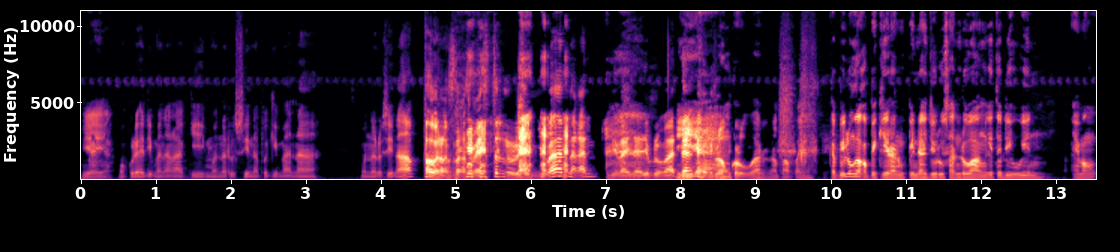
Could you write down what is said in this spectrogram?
Iya ya. mau kuliah di mana lagi? Mau nerusin apa gimana mau nerusin apa orang setengah semester nerusin gimana kan nilainya aja belum ada Iya, belum keluar apa-apanya. Tapi lu nggak kepikiran pindah jurusan doang gitu di UIN? Emang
